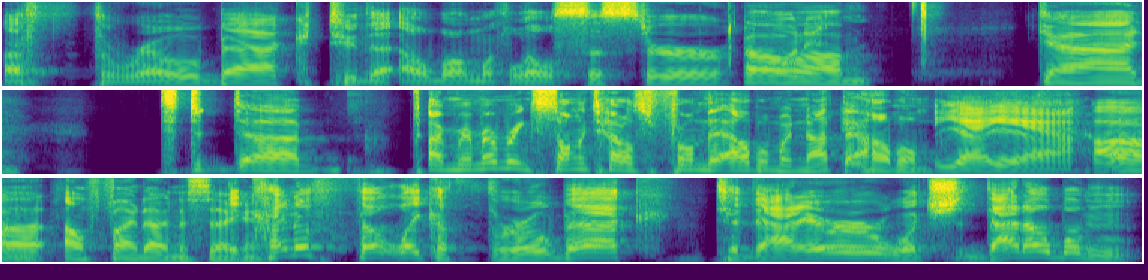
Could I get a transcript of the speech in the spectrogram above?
a throwback to the album with Little Sister. Oh, um, God. Uh, I'm remembering song titles from the album, but not the album. yeah, yeah. Um, uh, I'll find out in a second. it kind of felt like a throwback to that era, which that album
